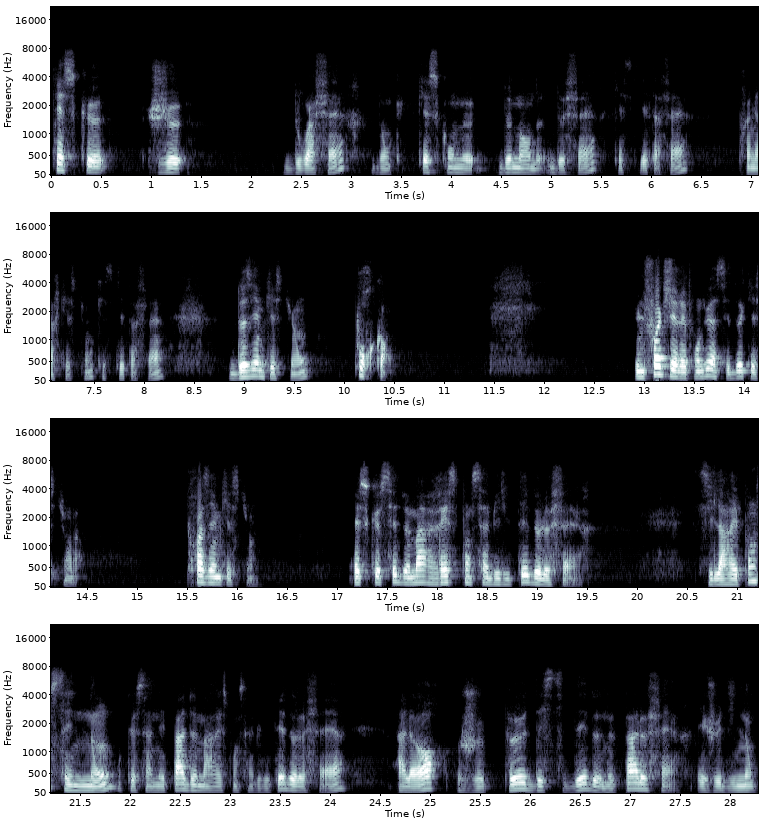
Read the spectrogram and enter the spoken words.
qu'est-ce que je dois faire. Donc, qu'est-ce qu'on me demande de faire? Qu'est-ce qui est à faire? Première question, qu'est-ce qui est à faire? Deuxième question, pour quand? Une fois que j'ai répondu à ces deux questions-là, troisième question, est-ce que c'est de ma responsabilité de le faire? Si la réponse est non, que ça n'est pas de ma responsabilité de le faire, alors je peux décider de ne pas le faire, et je dis non.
